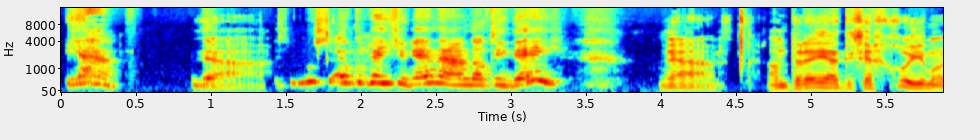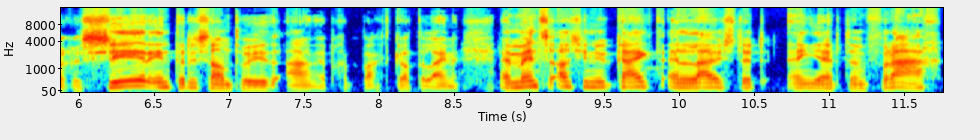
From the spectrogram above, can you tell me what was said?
Ja, ja, ja. ze moesten ook een beetje wennen aan dat idee. Ja, Andrea die zegt goedemorgen. Zeer interessant hoe je het aan hebt gepakt, Katelijne. En mensen, als je nu kijkt en luistert en je hebt een vraag,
